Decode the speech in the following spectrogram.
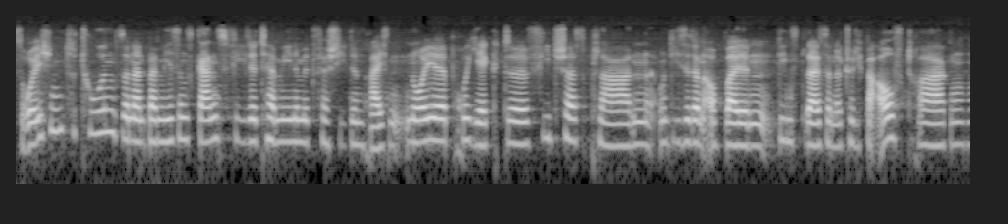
solchen zu tun, sondern bei mir sind es ganz viele Termine mit verschiedenen Bereichen. Neue Projekte, Features planen und diese dann auch bei den Dienstleistern natürlich beauftragen.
